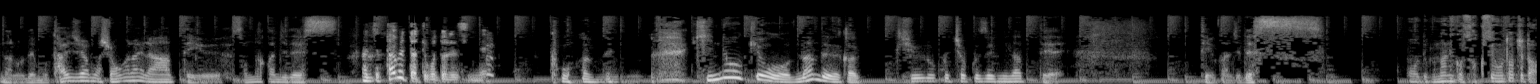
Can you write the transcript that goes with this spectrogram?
なので、もう体重はもうしょうがないなっていう、そんな感じです。あじゃあ食べたってことですね。後半ね。昨日今日、なんでか収録直前になって、っていう感じです。あ、でも何か作戦を立てた。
